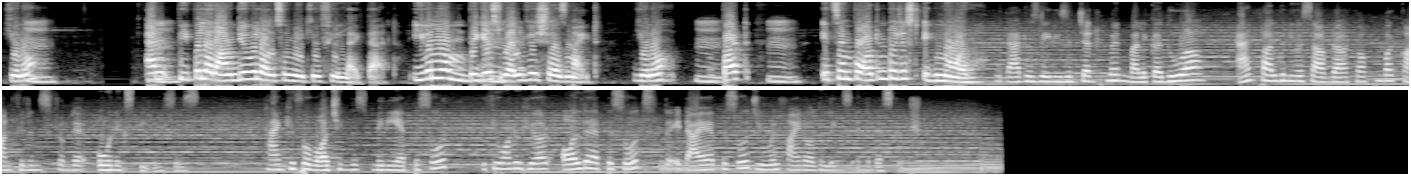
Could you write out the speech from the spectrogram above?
You know? Hmm. And hmm. people around you will also make you feel like that. Even your biggest hmm. well wishers might, you know? But it's important to just ignore That was, ladies and gentlemen, Mallika Dua and Falguni Vasavda talking about confidence from their own experiences. Thank you for watching this mini episode. If you want to hear all the episodes, the entire episodes, you will find all the links in the description.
